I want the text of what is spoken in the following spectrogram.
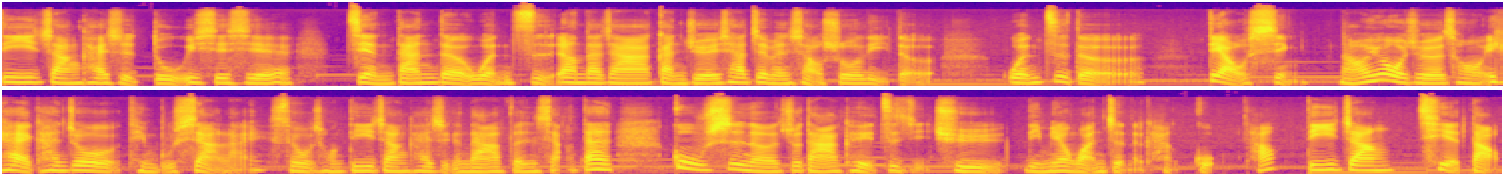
第一章开始读一些些。简单的文字，让大家感觉一下这本小说里的文字的调性。然后，因为我觉得从一开始看就停不下来，所以我从第一章开始跟大家分享。但故事呢，就大家可以自己去里面完整的看过。好，第一章窃盗。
